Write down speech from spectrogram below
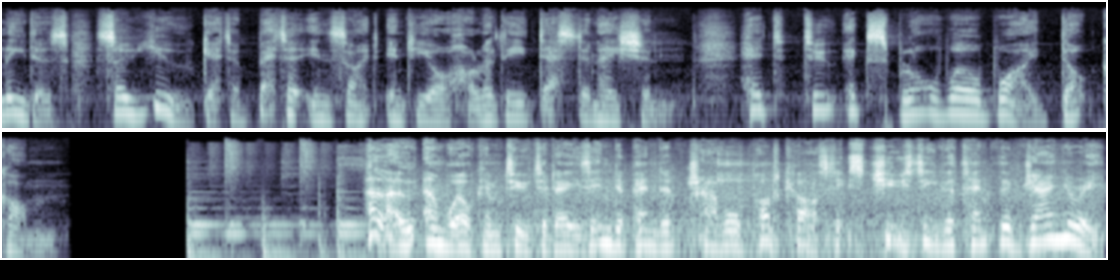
leaders so you get a better insight into your holiday destination. Head to exploreworldwide.com. Hello and welcome to today's independent travel podcast. It's Tuesday, the 10th of January.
